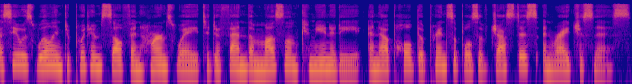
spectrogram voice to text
as he was willing to put himself in harm's way to defend the Muslim community and uphold the principles of justice and righteousness.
